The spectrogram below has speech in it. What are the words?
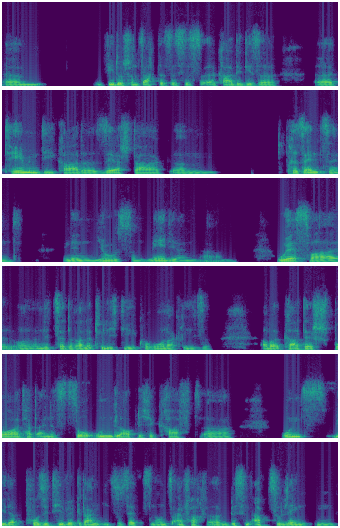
Ähm, wie du schon sagtest, es ist äh, gerade diese äh, Themen, die gerade sehr stark ähm, präsent sind in den News und Medien, ähm, US-Wahl und, und etc. natürlich die Corona-Krise. Aber gerade der Sport hat eine so unglaubliche Kraft, äh, uns wieder positive Gedanken zu setzen, uns einfach äh, ein bisschen abzulenken,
